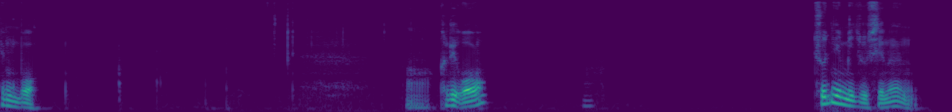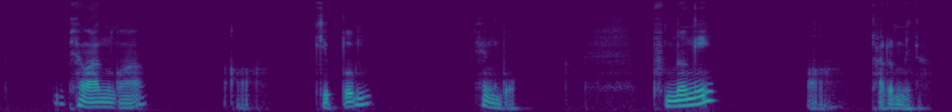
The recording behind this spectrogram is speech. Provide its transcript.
행복 어, 그리고 주님이 주시는 평안과 어, 기쁨, 행복 분명히 어, 다릅니다.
